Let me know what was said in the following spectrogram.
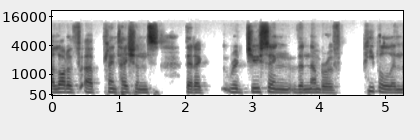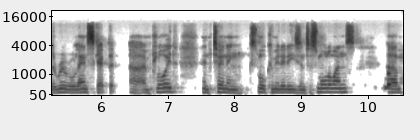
A lot of uh, plantations that are reducing the number of people in the rural landscape that are employed and turning small communities into smaller ones. Um,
